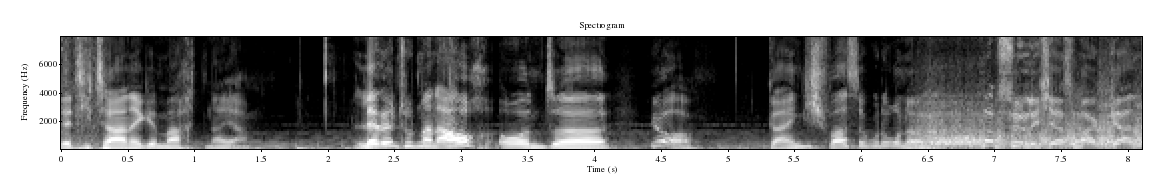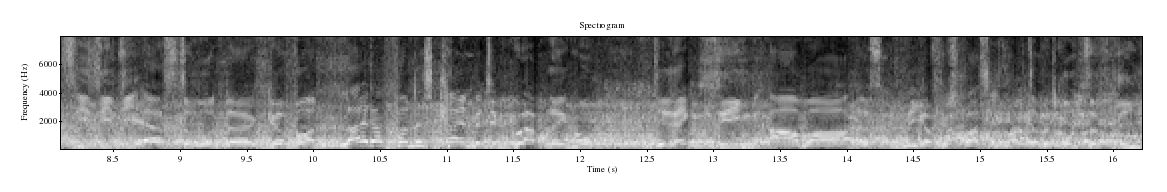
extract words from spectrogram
der Titane gemacht. Naja. Leveln tut man auch und äh, ja, eigentlich war es eine gute Runde. Natürlich erstmal ganz easy die erste Runde gewonnen. Leider konnte ich keinen mit dem Grappling Hook direkt kriegen, aber es hat mega viel Spaß gemacht, damit rumzufliegen.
